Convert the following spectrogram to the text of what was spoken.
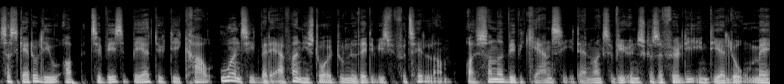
så skal du leve op til visse bæredygtige krav, uanset hvad det er for en historie, du nødvendigvis vil fortælle om. Og sådan noget vil vi gerne se i Danmark, så vi ønsker selvfølgelig en dialog med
